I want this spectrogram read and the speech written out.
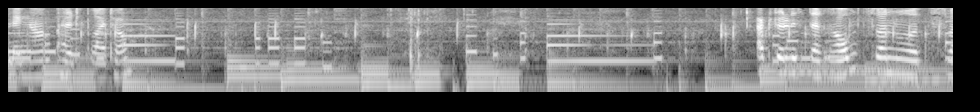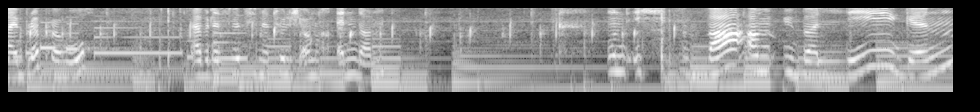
länger, halt breiter. Aktuell ist der Raum zwar nur zwei Blöcke hoch, aber das wird sich natürlich auch noch ändern. Und ich war am Überlegen,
